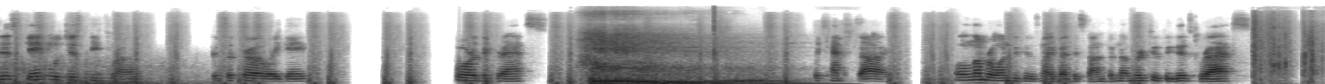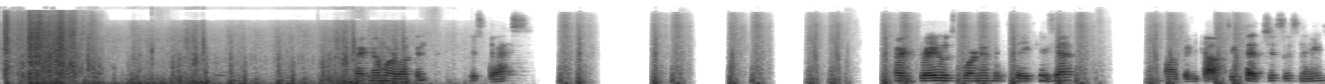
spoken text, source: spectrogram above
this game will just be thrown. It's a throwaway game. For the grass. They can't die. Well, number one because my bed is gone, but number two because grass. Right, no more weapon. Just grass. Alright, Gray was born a mistake, I guess. Not being toxic, that's just his name.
